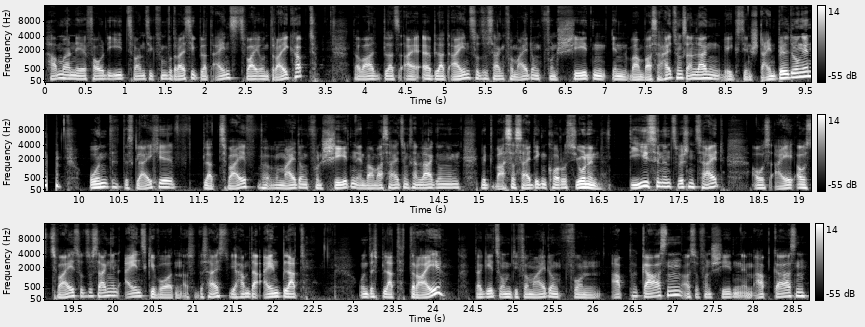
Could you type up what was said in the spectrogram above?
haben wir eine VDI 2035 Blatt 1, 2 und 3 gehabt. Da war Platz, äh, Blatt 1 sozusagen Vermeidung von Schäden in Warmwasserheizungsanlagen wegen den Steinbildungen und das gleiche Blatt 2 Vermeidung von Schäden in Warmwasserheizungsanlagen mit wasserseitigen Korrosionen. Die sind inzwischen Zeit aus, aus zwei sozusagen in eins geworden. Also das heißt, wir haben da ein Blatt. Und das Blatt 3, da geht es um die Vermeidung von Abgasen, also von Schäden im Abgasen.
